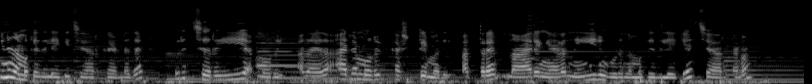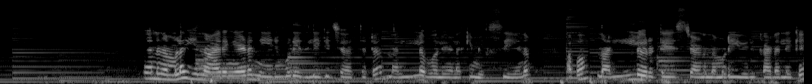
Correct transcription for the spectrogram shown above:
ഇനി നമുക്ക് ഇതിലേക്ക് ചേർക്കേണ്ടത് ഒരു ചെറിയ മുറി അതായത് അരമുറി കഷ്ടി മതി. അത്രയും നാരങ്ങയുടെ നീരും കൂടി നമുക്കിതിലേക്ക് ചേർക്കണം. അങ്ങനെ നമ്മൾ ഈ നാരങ്ങയുടെ നീരും കൂടി ഇതിലേക്ക് ചേർത്തിട്ട് നല്ലപോലെ ഇളക്കി മിക്സ് ചെയ്യണം. അപ്പോൾ നല്ലൊരു ടേസ്റ്റാണ് നമ്മുടെ ഈ ഒരു കടലയ്ക്ക്.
